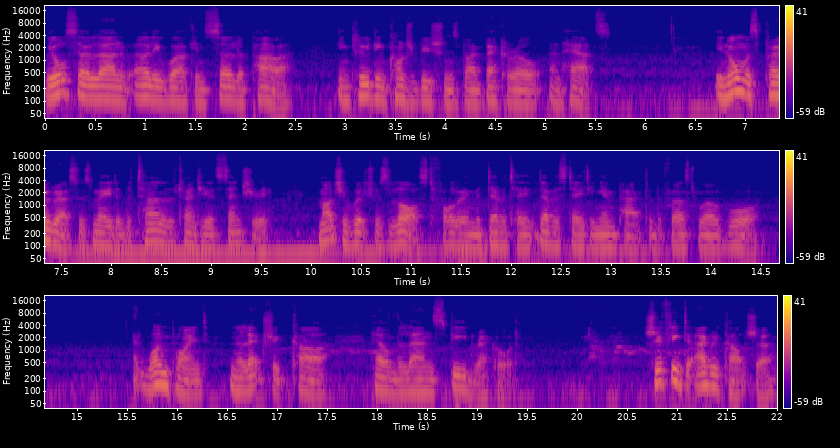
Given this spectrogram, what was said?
We also learn of early work in solar power, including contributions by Becquerel and Hertz. Enormous progress was made at the turn of the 20th century much of which was lost following the devastating impact of the First World War. At one point, an electric car held the land speed record. Shifting to agriculture,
